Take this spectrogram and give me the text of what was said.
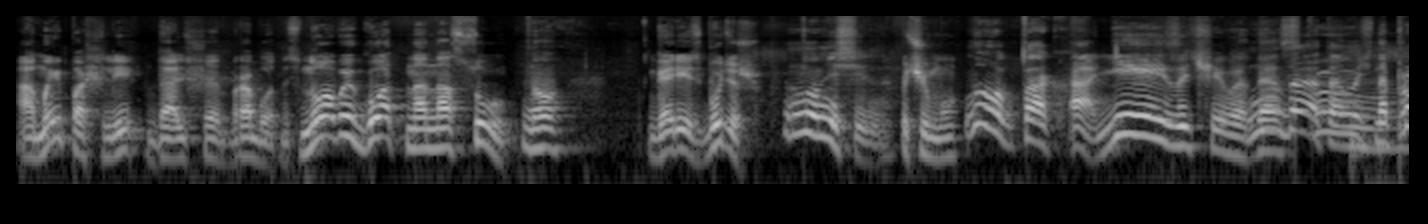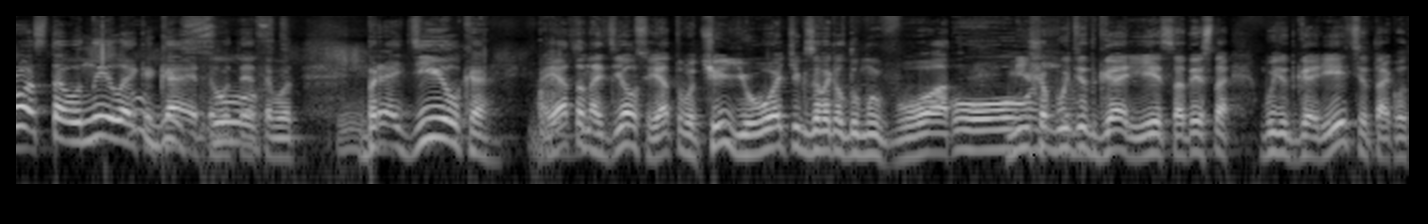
А мы пошли дальше работать. Новый год на носу. Ну, Гореть будешь? ну не сильно. Почему? Ну, так. А, не из-за чего, Ну да, да, там- скучно, просто унылая Ну, какая-то вот эта вот бродилка. А я-то надеялся, я-то вот чаечек заварил, думаю, вот, О, Миша будет гореть, соответственно, будет гореть и так вот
